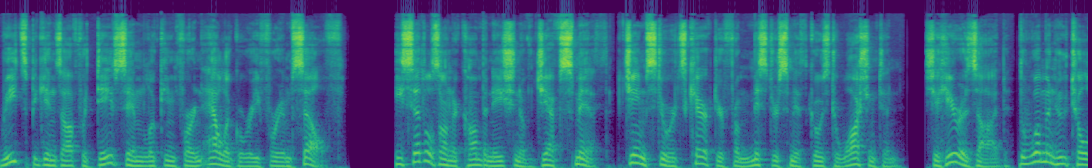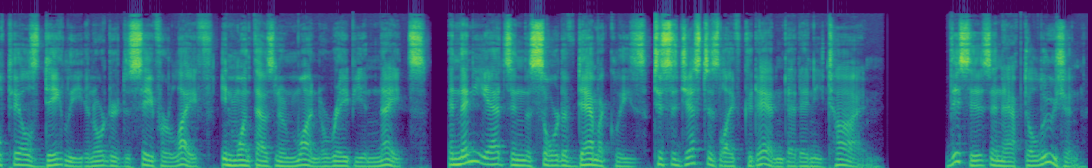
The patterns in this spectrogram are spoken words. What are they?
Reads begins off with Dave Sim looking for an allegory for himself. He settles on a combination of Jeff Smith, James Stewart's character from Mr. Smith Goes to Washington, Scheherazade, the woman who told tales daily in order to save her life in 1001 Arabian Nights, and then he adds in the sword of Damocles to suggest his life could end at any time. This is an apt allusion.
